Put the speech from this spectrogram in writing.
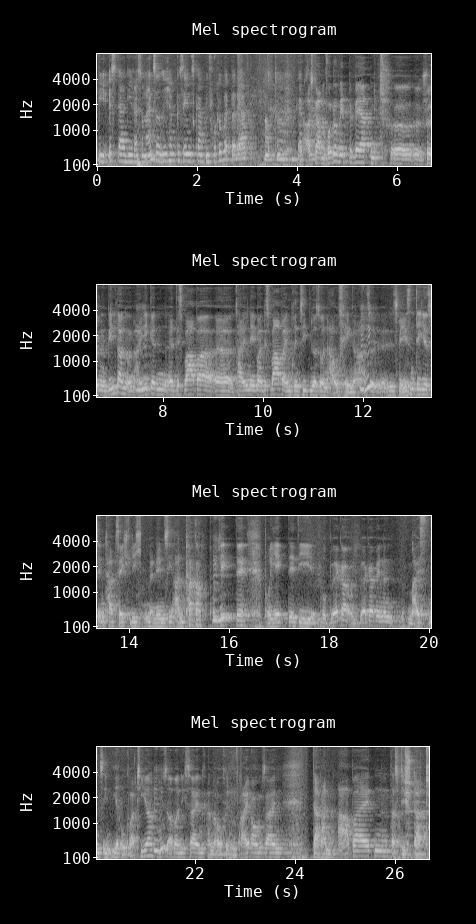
wie ist da die Resonanz? Also ich habe gesehen, es gab einen Fotowettbewerb auf der Ja, es gab einen Fotowettbewerb mit äh, schönen Bildern und mhm. einigen, äh, das war aber äh, Teilnehmern, das war aber im Prinzip nur so ein Aufhänger. Mhm. Also äh, das Wesentliche sind tatsächlich, wir nennen sie Anpackerprojekte, mhm. Projekte, die, wo Bürger und Bürgerinnen meistens in ihrem Quartier, mhm. muss aber nicht sein, kann auch in einem Freiraum sein, daran arbeiten, dass die Stadt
